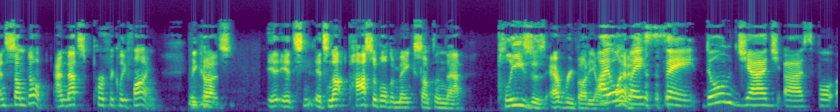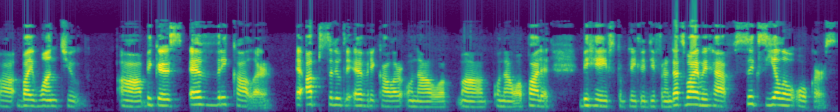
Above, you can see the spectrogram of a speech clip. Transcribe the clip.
and some don't, and that's perfectly fine mm-hmm. because mm-hmm. it, it's it's not possible to make something that pleases everybody on I the planet. I always say, don't judge us for uh, by one tube, uh, because every color, absolutely every color on our uh, on our palette behaves completely different. That's why we have six yellow ochres.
